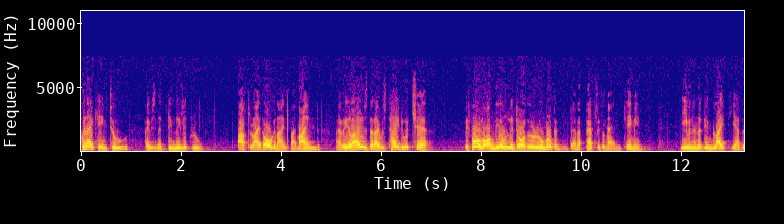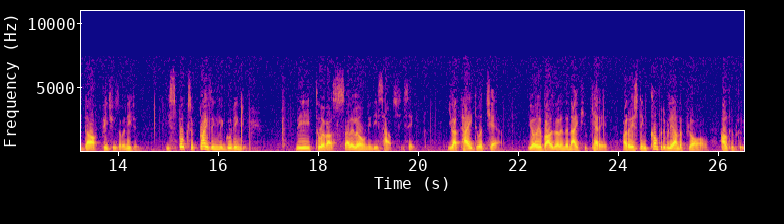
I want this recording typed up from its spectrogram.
When I came to, I was in a dimly lit room. After I had organized my mind, I realized that I was tied to a chair. Before long, the only door to the room opened, and a fat little man came in. Even in the dim light, he had the dark features of a native. He spoke surprisingly good English. The two of us are alone in this house, he said. You are tied to a chair. Your revolver and the knife you carry are resting comfortably on the floor, out of reach.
